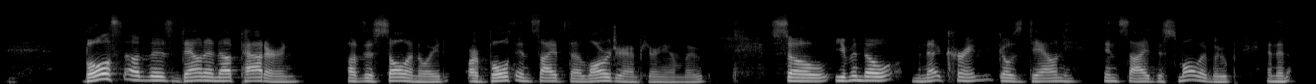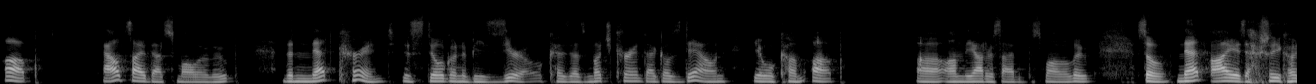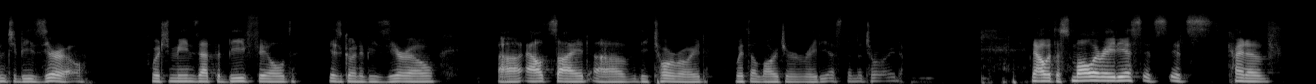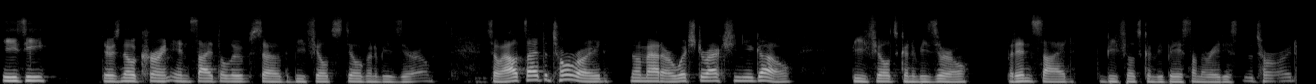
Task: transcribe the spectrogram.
Both of this down and up pattern of this solenoid are both inside the larger Amperian loop. So even though the net current goes down inside the smaller loop and then up outside that smaller loop, the net current is still going to be zero because as much current that goes down, it will come up uh, on the outer side of the smaller loop. So net I is actually going to be zero, which means that the B field is going to be zero uh, outside of the toroid with a larger radius than the toroid. Now with the smaller radius, it's it's kind of easy. There's no current inside the loop, so the B field's still going to be zero. So outside the toroid, no matter which direction you go, B field's going to be zero, but inside the B field's going to be based on the radius of the toroid.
